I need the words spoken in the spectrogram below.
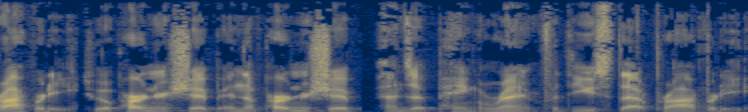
property to a partnership and the partnership ends up paying rent for the use of that property?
